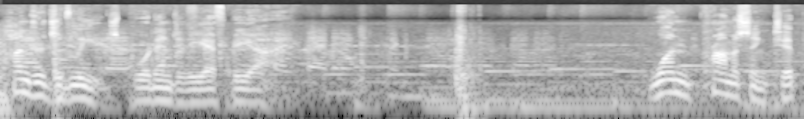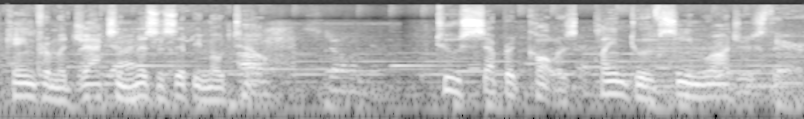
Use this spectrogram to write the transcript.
Hundreds of leads poured into the FBI. One promising tip came from a Jackson, Mississippi motel. Two separate callers claimed to have seen Rogers there.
